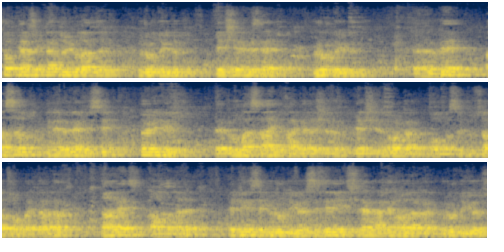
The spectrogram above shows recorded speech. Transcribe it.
Çok gerçekten duygulandık, gurur duyduk. Gençlerimizle gurur duyduk. Ee, ve asıl yine önemlisi böyle bir e, ruha sahip arkadaşların, gençlerin orada olması, kutsal topraklardan davet almaları. Hepinize gurur duyuyoruz. Sizleri yetiştiren anne babalarına gurur duyuyoruz.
